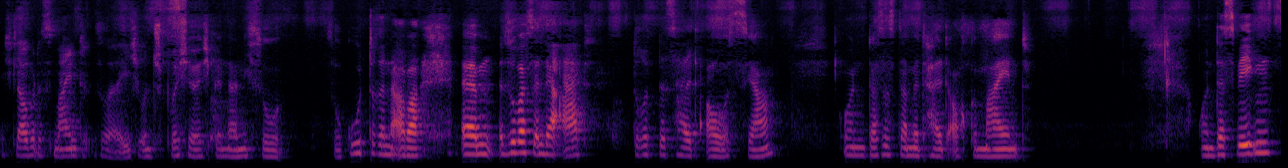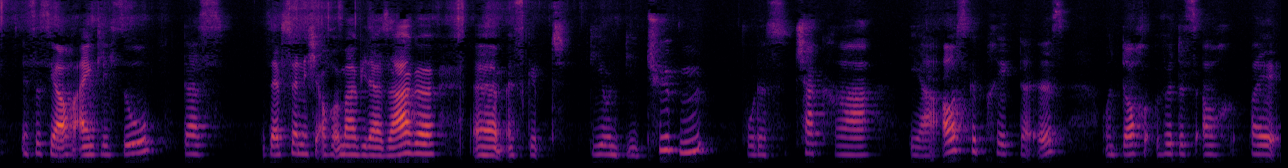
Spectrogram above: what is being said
ich glaube, das meint so ich und Sprüche, ich bin da nicht so, so gut drin, aber ähm, sowas in der Art drückt es halt aus, ja. Und das ist damit halt auch gemeint. Und deswegen ist es ja auch eigentlich so, dass selbst wenn ich auch immer wieder sage, äh, es gibt die und die Typen, wo das Chakra eher ausgeprägter ist, und doch wird es auch bei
